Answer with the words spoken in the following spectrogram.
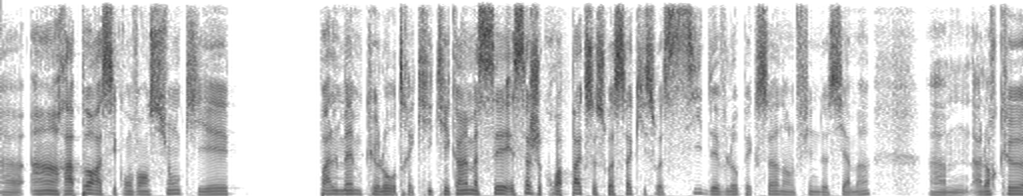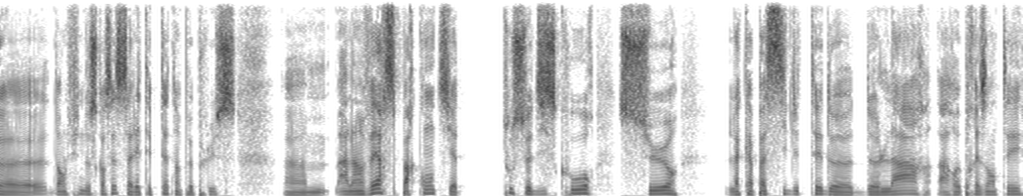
euh, a un rapport à ces conventions qui est pas le même que l'autre et qui, est quand même assez. Et ça, je crois pas que ce soit ça qui soit si développé que ça dans le film de Siama. Euh, alors que euh, dans le film de Scorsese, ça l'était peut-être un peu plus. Euh, à l'inverse, par contre, il y a tout ce discours sur la capacité de, l'art à représenter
